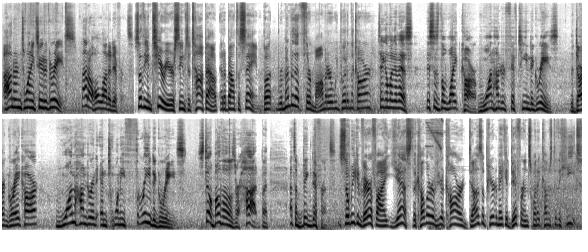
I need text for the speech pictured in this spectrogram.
122 degrees. Not a whole lot of difference. So the interior seems to top out at about the same. But remember that thermometer we put in the car? Take a look at this. This is the white car, 115 degrees. The dark gray car, 123 degrees. Still, both of those are hot, but that's a big difference. So we can verify, yes, the color of your car does appear to make a difference when it comes to the heat.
